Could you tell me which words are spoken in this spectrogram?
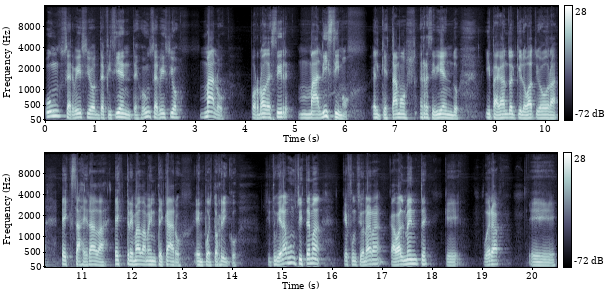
un servicio deficiente, un servicio malo, por no decir malísimo, el que estamos recibiendo y pagando el kilovatio hora exagerada, extremadamente caro en Puerto Rico. Si tuviéramos un sistema que funcionara cabalmente, que fuera, eh,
